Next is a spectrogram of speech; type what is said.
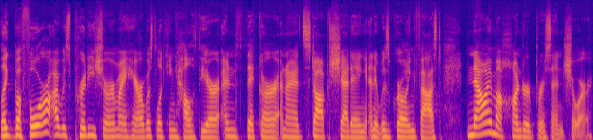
Like before, I was pretty sure my hair was looking healthier and thicker and I had stopped shedding and it was growing fast. Now I'm 100% sure.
